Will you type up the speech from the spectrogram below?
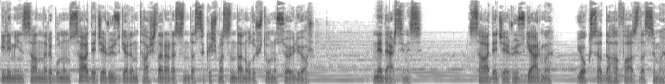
bilim insanları bunun sadece rüzgarın taşlar arasında sıkışmasından oluştuğunu söylüyor. Ne dersiniz? Sadece rüzgar mı yoksa daha fazlası mı?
